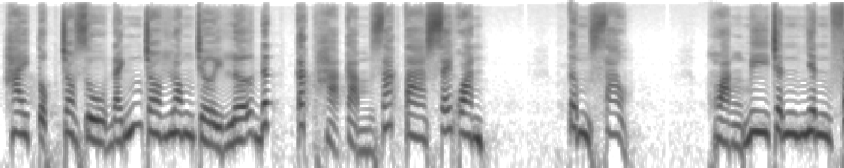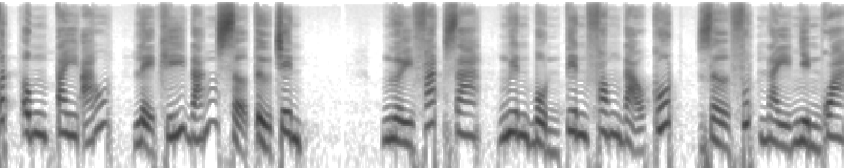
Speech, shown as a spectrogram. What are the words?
Hai tộc cho dù đánh cho long trời lỡ đất, các hạ cảm giác ta sẽ quan. Tâm sao? Hoàng mi chân nhân phất ông tay áo, lệ khí đáng sợ từ trên. Người phát ra, nguyên bổn tiên phong đạo cốt, giờ phút này nhìn qua.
